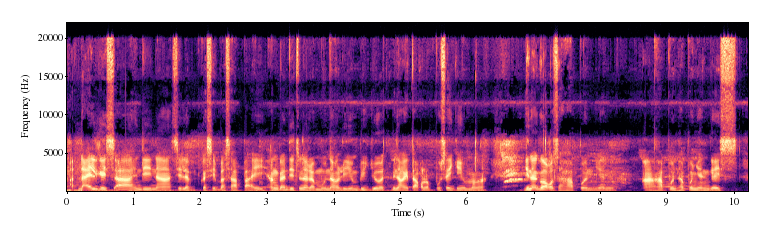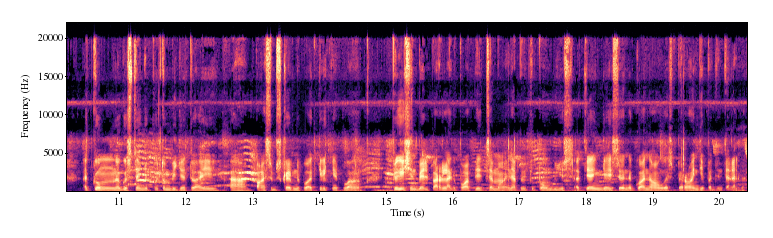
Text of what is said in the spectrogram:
At dahil guys, ah, hindi na silab kasi basa pa ay hanggang dito na lang muna uli yung video at binakita ko lang po sa inyo yung mga ginagawa ko sa hapon yan. Ah, hapon-hapon yan guys. At kung nagustuhan nyo po itong video to ay ah, pakisubscribe na po at click nyo po ang notification bell para lagi po update sa mga in-upload ko pong videos. At yan guys, so nagkuha na akong guys pero hindi pa din talaga.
